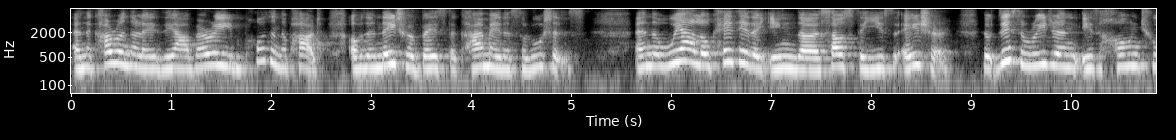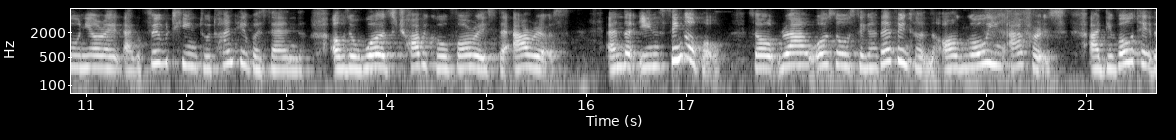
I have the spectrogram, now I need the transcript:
and currently they are very important part of the nature-based climate solutions. And we are located in the Southeast Asia. So this region is home to nearly like 15 to 20% of the world's tropical forest areas. And in Singapore, so there are also significant ongoing efforts are devoted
